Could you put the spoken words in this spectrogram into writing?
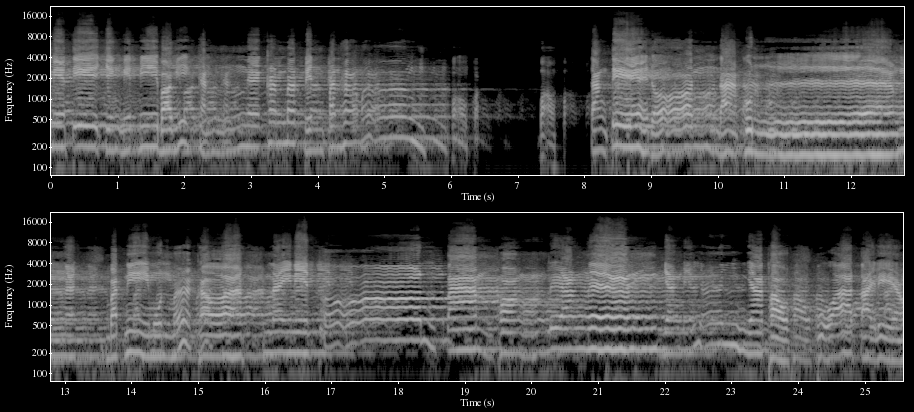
เมตีจริงมิดมีบ่มีขันแนขันมาเป็นปัญหามังบ่เอาบ่เอาตั้งเตดอนดาบุญบัดนี้มุนมาเข้าในนิทานตามของ งยังมียาเท่าหัวตายเลี้ยว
